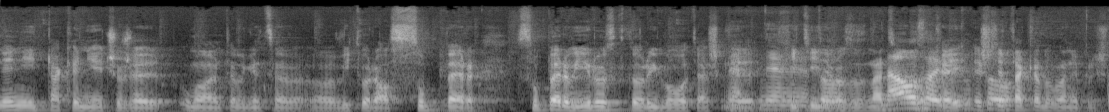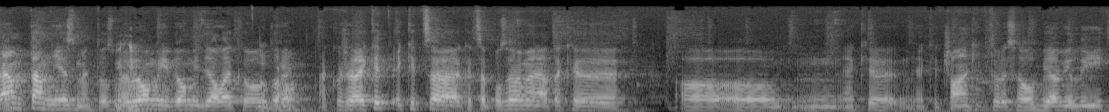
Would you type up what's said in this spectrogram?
není také niečo, že umelá inteligencia e, vytvorila super, super vírus, ktorý bolo ťažké nie, nie, chytiť, nie, to, rozoznať? Naozaj okay, tuto, ešte taká doba neprišla? Tam, tam nie sme, to sme uh-huh. veľmi, veľmi ďaleko od Dobre. toho. Akože aj keď, keď, sa, keď sa pozrieme na také o, nejaké, nejaké články, ktoré sa objavili,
